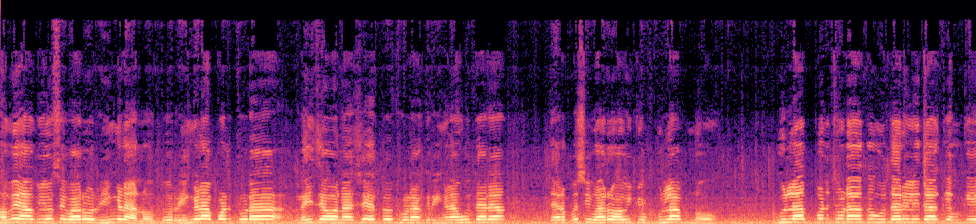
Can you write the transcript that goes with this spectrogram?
હવે આવ્યો છે વારો રીંગણાનો. તો રીંગણા પણ થોડા લઈ જવાના છે તો થોડાક રીંગણા ઉતાર્યા. ત્યાર પછી વારો આવી ગયો ગુલાબનો. ગુલાબ પણ થોડાક ઉતારી લીધા કેમ કે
